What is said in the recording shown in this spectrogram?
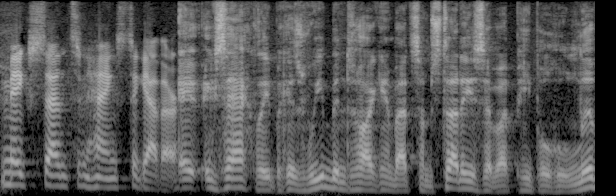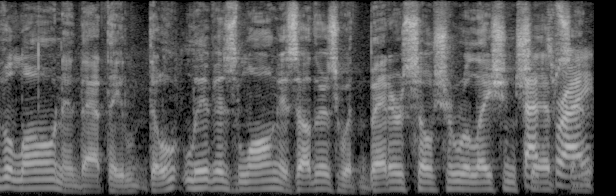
makes sense and hangs together. Exactly, because we've been talking about some studies about people who live alone and that they don't live as long as others with better social relationships. That's right. And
